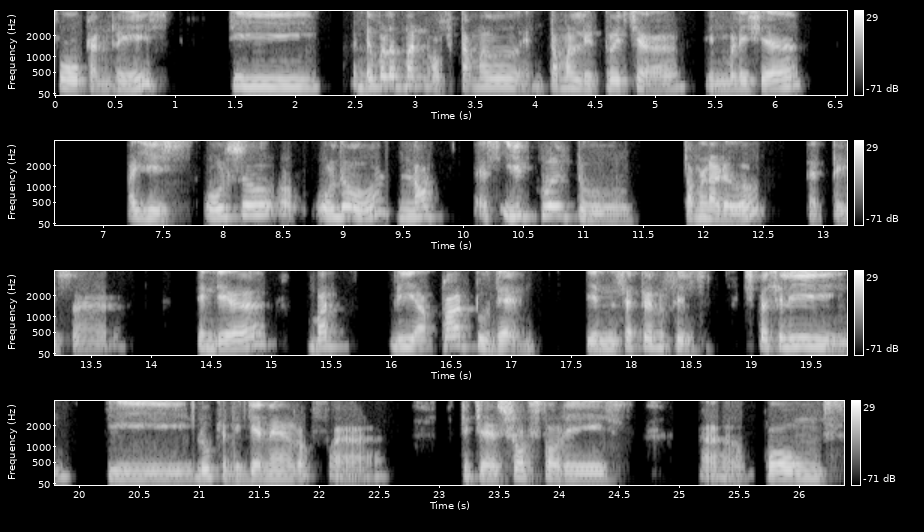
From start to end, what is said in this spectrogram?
four countries the development of Tamil and Tamil literature in Malaysia is also, although not as equal to Tamil Nadu, that is uh, India, but we are part to them in certain fields, especially we look at the genre of uh, short stories, uh, poems,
